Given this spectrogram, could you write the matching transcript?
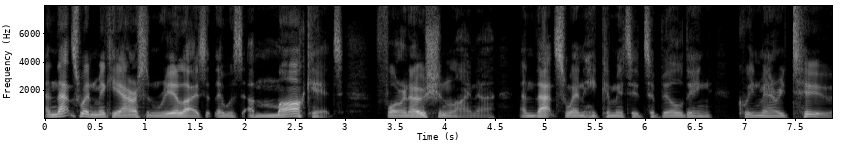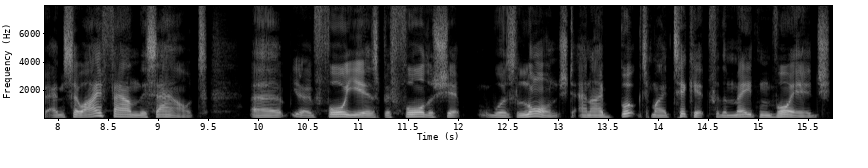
And that's when Micky Arison realized that there was a market for an ocean liner, and that's when he committed to building Queen Mary 2. And so I found this out uh, you know, four years before the ship was launched, and I booked my ticket for the maiden voyage,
